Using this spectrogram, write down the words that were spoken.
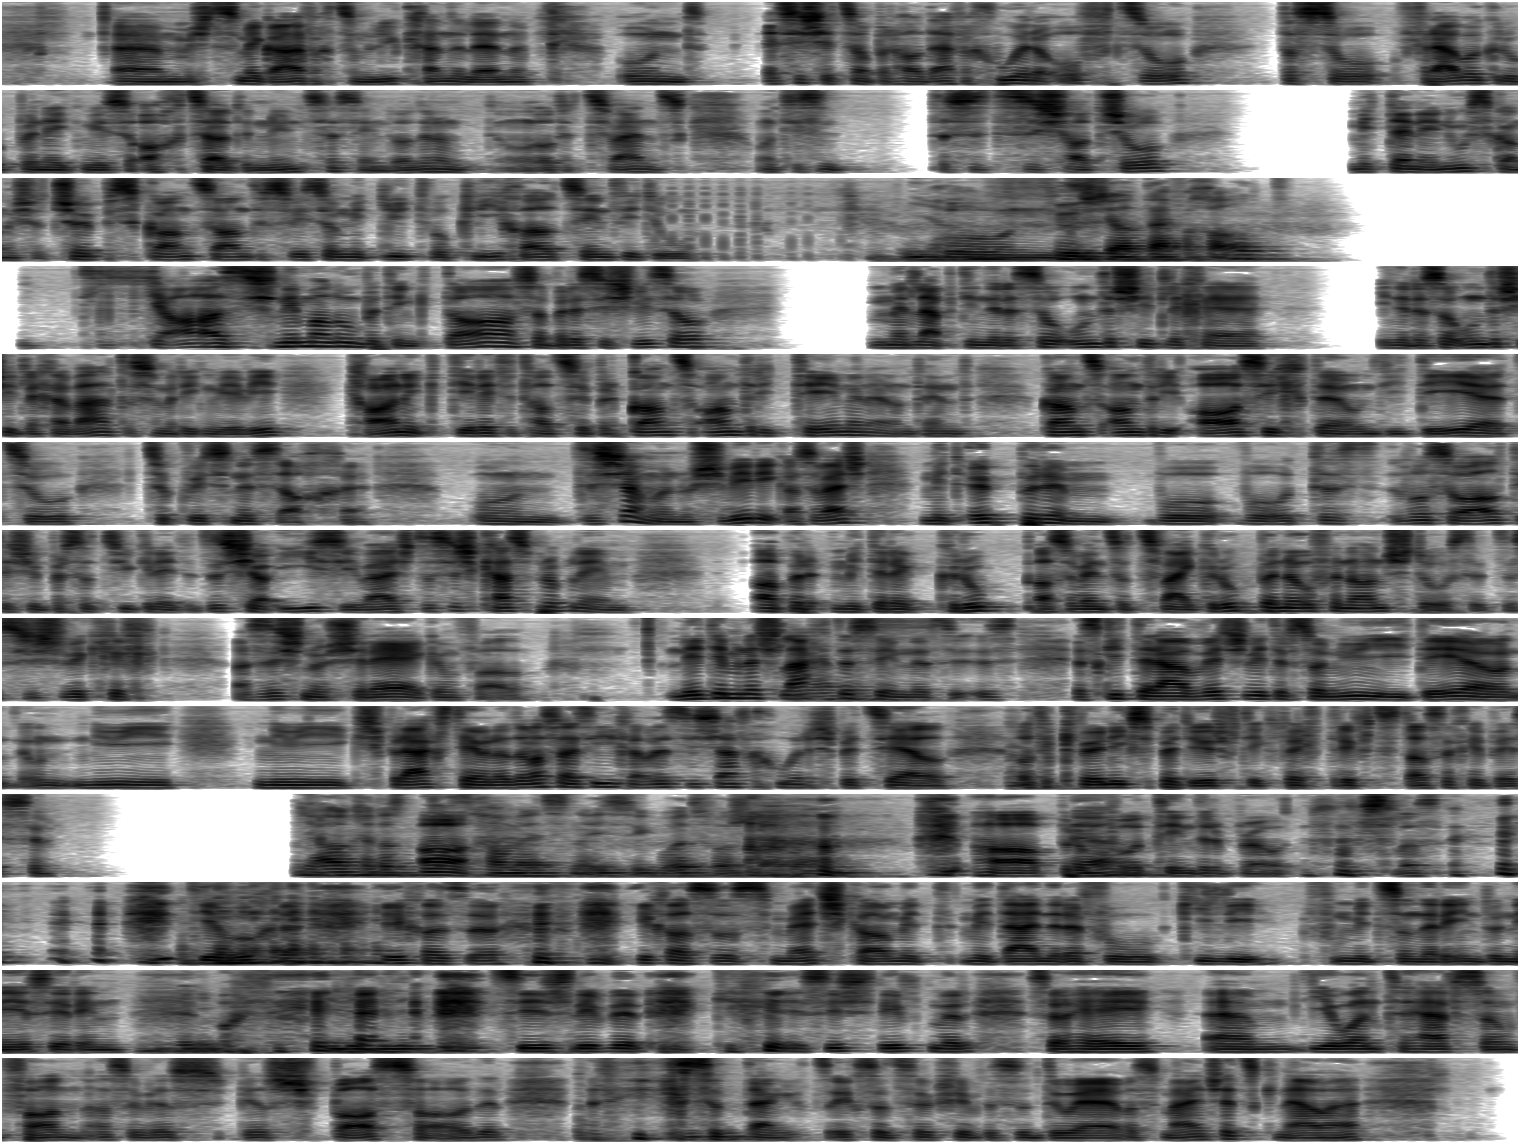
ähm, ist das mega einfach zum Leute kennenlernen. Und es ist jetzt aber halt einfach oft so, dass so Frauengruppen irgendwie so 18 oder 19 sind, oder? Und, oder 20. Und die sind, das, das ist halt schon, mit denen in Ausgang ist halt schon etwas ganz anderes, wie so mit Leuten, die gleich alt sind wie du. Ja, Und- fühlst dich halt einfach alt. Ja, es ist nicht mal unbedingt das, aber es ist wie so, man lebt in einer so unterschiedlichen, in einer so unterschiedlichen Welt, dass man irgendwie wie, keine Ahnung, die reden halt so über ganz andere Themen und haben ganz andere Ansichten und Ideen zu, zu gewissen Sachen. Und das ist immer noch schwierig. Also weißt, mit jemandem, wo, wo, das, wo so alt ist, über so Zeug reden, das ist ja easy, weißt, das ist kein Problem. Aber mit einer Gruppe, also wenn so zwei Gruppen aufeinander stoßen, das ist wirklich, also es ist noch schräg im Fall. Nicht in einem schlechten das- Sinn. Es, es, es gibt ja auch weißt, wieder so neue Ideen und, und neue, neue Gesprächsthemen oder was weiß ich, aber es ist einfach speziell oder gewöhnungsbedürftig. Vielleicht trifft es das ein bisschen besser. Ja, okay, das, das Ah. kann man jetzt noch easy gut vorstellen. Ah, apropos Ja. Tinder Bro. Hören. Die Woche. Ich habe so, ich so ein Match mit, mit einer von Kili, mit so einer Indonesierin. Und sie schreibt mir, sie schreibt mir so, hey, um, you want to have some fun? Also willst du Spass haben, oder? Und ich so denkt, ich so zurückgeschrieben, so, du, äh, was meinst du jetzt genau? Hä?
